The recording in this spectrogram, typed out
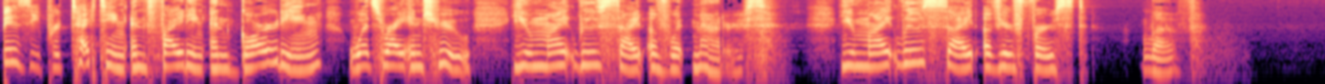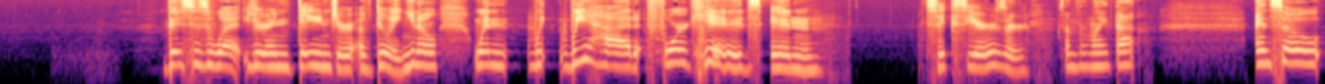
busy protecting and fighting and guarding what's right and true, you might lose sight of what matters. You might lose sight of your first love. This is what you're in danger of doing. You know, when we, we had four kids in six years or something like that. And so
